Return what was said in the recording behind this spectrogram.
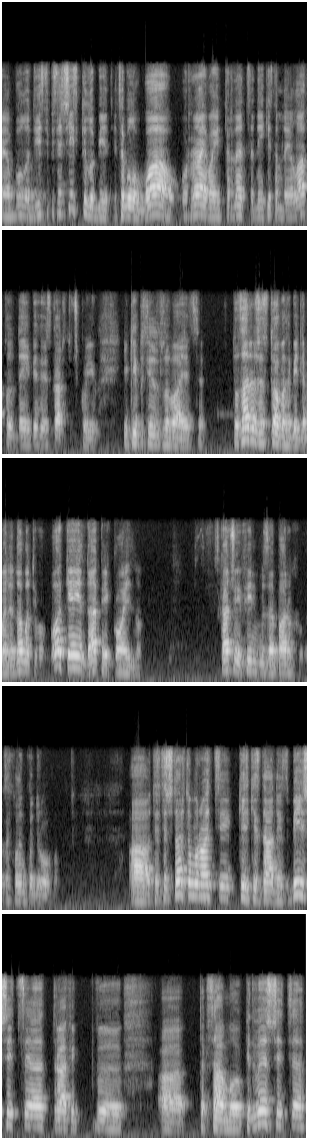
е, було 256 кілобіт, і це було вау, ура, я маю інтернет, це не якийсь там дейлап, де я бігаю з карточкою, який постійно зливається. То зараз вже 100 мегабіт для мене вдома, типу, окей, да, прикольно. Скачую фільм за пару за хвилинку другу. А в 34-му році кількість даних збільшиться, трафік а, так само підвищиться.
